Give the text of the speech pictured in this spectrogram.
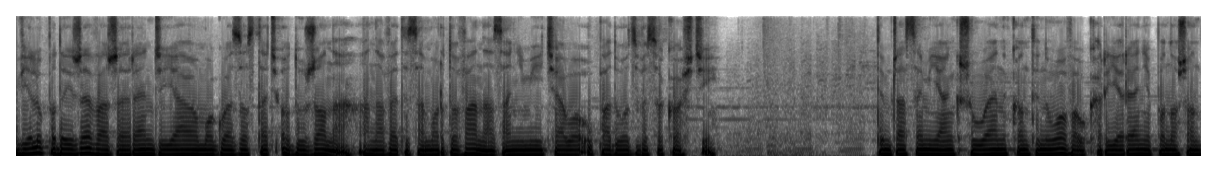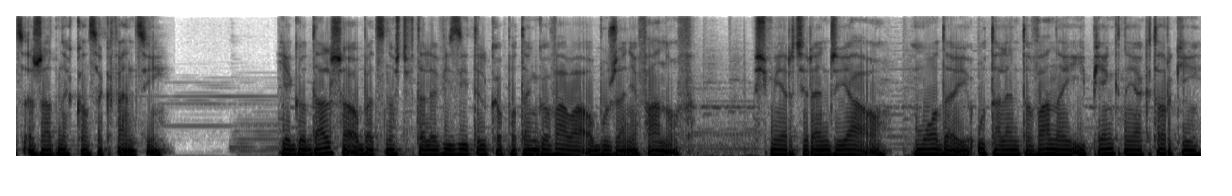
Wielu podejrzewa, że Ren Jiao mogła zostać odurzona, a nawet zamordowana, zanim jej ciało upadło z wysokości. Tymczasem Yang Shuen kontynuował karierę, nie ponosząc żadnych konsekwencji. Jego dalsza obecność w telewizji tylko potęgowała oburzenie fanów. Śmierć Ren Jiao, młodej, utalentowanej i pięknej aktorki,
